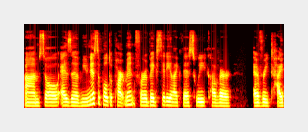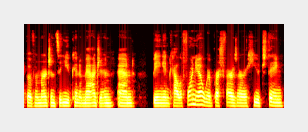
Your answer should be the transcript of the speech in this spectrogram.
Um, so, as a municipal department for a big city like this, we cover every type of emergency you can imagine. And being in California, where brush fires are a huge thing,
